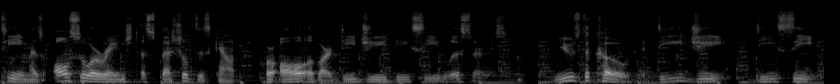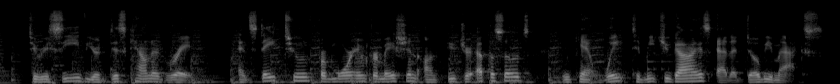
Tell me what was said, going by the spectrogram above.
team has also arranged a special discount for all of our DGDC listeners. Use the code DGDC to receive your discounted rate. And stay tuned for more information on future episodes. We can't wait to meet you guys at Adobe Max.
